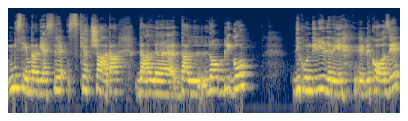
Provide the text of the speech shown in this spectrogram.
mi sembra di essere schiacciata dal, dall'obbligo di condividere eh, le cose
